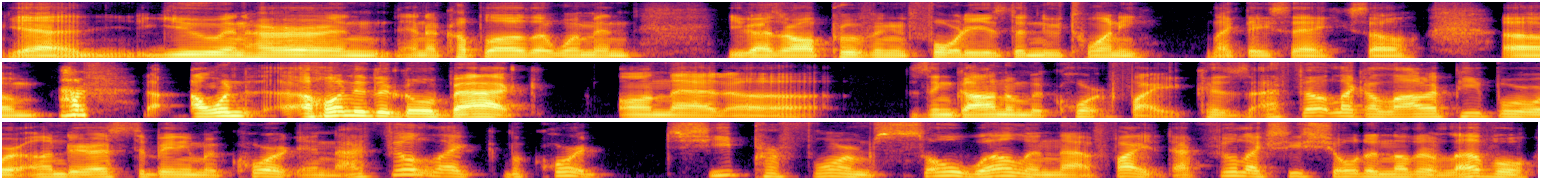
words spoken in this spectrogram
Yeah, you and her and and a couple other women, you guys are all proving 40 is the new 20, like they say. So um, I wanted I wanted to go back on that uh Zingano McCourt fight because I felt like a lot of people were underestimating McCourt, and I feel like McCourt she performed so well in that fight. I feel like she showed another level,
